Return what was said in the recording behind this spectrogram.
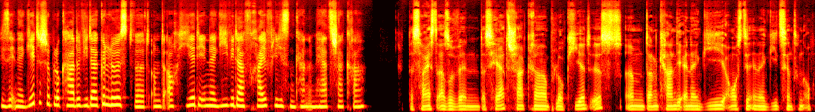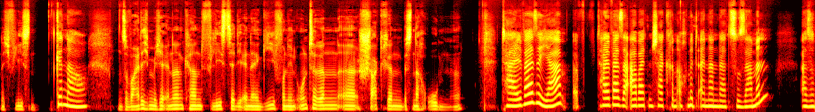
diese energetische Blockade wieder gelöst wird und auch hier die Energie wieder frei fließen kann im Herzchakra. Das heißt also, wenn das Herzchakra blockiert ist, ähm, dann kann die Energie aus den Energiezentren auch nicht fließen. Genau. Und soweit ich mich erinnern kann, fließt ja die Energie von den unteren äh, Chakren bis nach oben. Ne? Teilweise ja, teilweise arbeiten Chakren auch miteinander zusammen. Also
